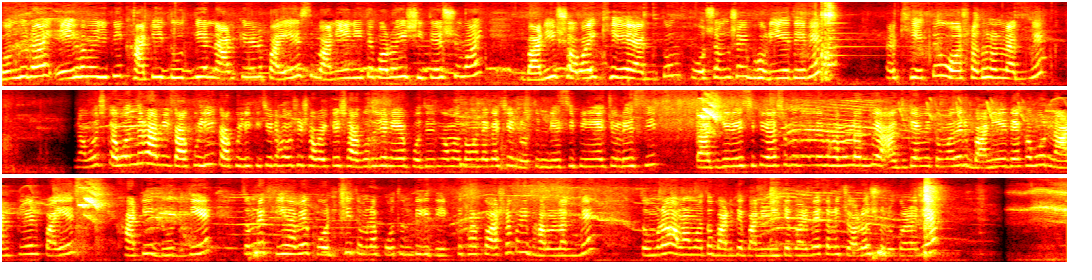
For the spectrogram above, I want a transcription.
বন্ধুরা, এইভাবে যদি খাঁটি দুধ দিয়ে নারকেলের পায়েস বানিয়ে নিতে পারো এই শীতের সময়, বাড়ির সবাই খেয়ে একদম প্রশংসায় ভরিয়ে দেবে। আর খেতেও অসাধারণ লাগবে। নমস্কার বন্ধুরা, আমি কাকুলি। কাকুলি কিচেন হাউসে সবাইকে স্বাগত জানিয়ে প্রতিদিন আমরা তোমাদের কাছে নতুন রেসিপি নিয়ে চলে এসেছি। তো আজকের রেসিপি আসলে তোমাদের ভালো লাগবে। আজকে আমি তোমাদের বানিয়ে দেখাবো নারকেলের পায়েস খাঁটি দুধ দিয়ে। তোমরা কীভাবে করছি তোমরা প্রথম থেকে দেখতে থাকো। আশা করি ভালো লাগবে। তোমরাও আমার মতো বাড়িতে বানিয়ে নিতে পারবে। তাহলে চলো শুরু করা যাক।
